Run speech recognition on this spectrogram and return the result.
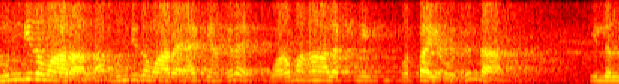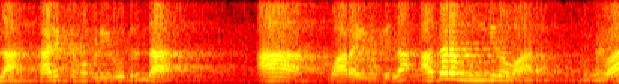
ಮುಂದಿನ ವಾರ ಅಲ್ಲ, ಮುಂದಿನ ವಾರ ಯಾಕೆ ಅಂದರೆ ವರಮಹಾಲಕ್ಷ್ಮಿ ವ್ರತ ಇರೋದ್ರಿಂದ, ಇಲ್ಲೆಲ್ಲ ಕಾರ್ಯಕ್ರಮಗಳು ಇರೋದ್ರಿಂದ ಆ ವಾರ ಇರುವುದಿಲ್ಲ, ಅದರ ಮುಂದಿನ ವಾರ, ಅಲ್ವಾ?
